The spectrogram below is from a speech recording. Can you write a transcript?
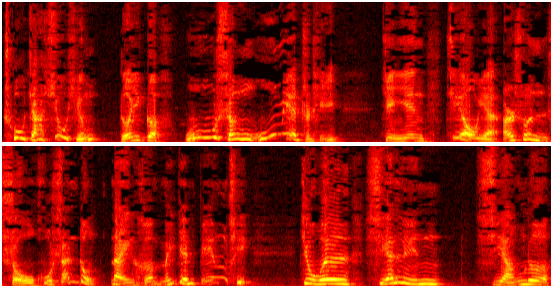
出家修行，得一个无生无灭之体。今因教眼儿孙守护山洞，奈何没见兵器？就闻贤林享乐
